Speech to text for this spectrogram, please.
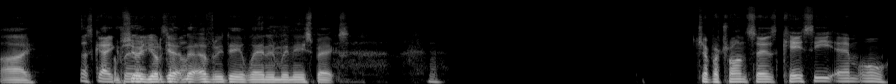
Aye, this guy. I'm sure you're getting it every day, Lennon with no specs. Gibbertron says KCMO.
